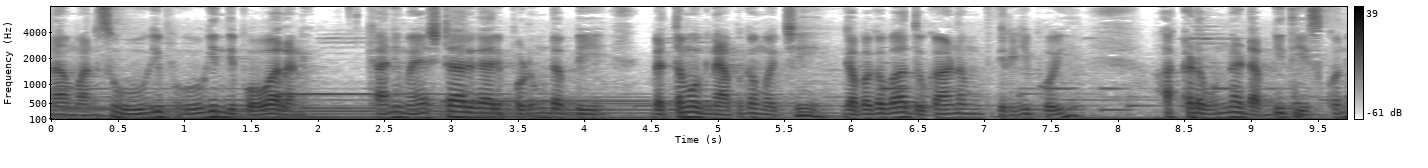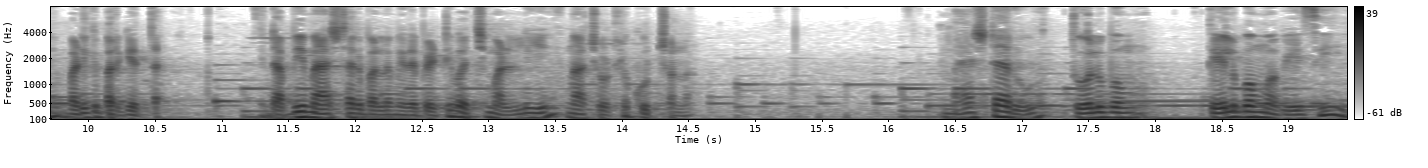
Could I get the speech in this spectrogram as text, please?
నా మనసు ఊగి ఊగింది పోవాలని. కానీ మేస్టార్ గారి పొడుం డబ్బి బెత్తము జ్ఞాపకం వచ్చి గబగబా దుకాణం తిరిగిపోయి అక్కడ ఉన్న డబ్బి తీసుకొని బడికి పరిగెత్తా. డబ్బీ మాస్టర్ బల్ల మీద పెట్టి వచ్చి మళ్ళీ నా చోట్ల కూర్చున్నా. మాస్టారు తోలుబొమ్మ తేలుబొమ్మ వేసి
